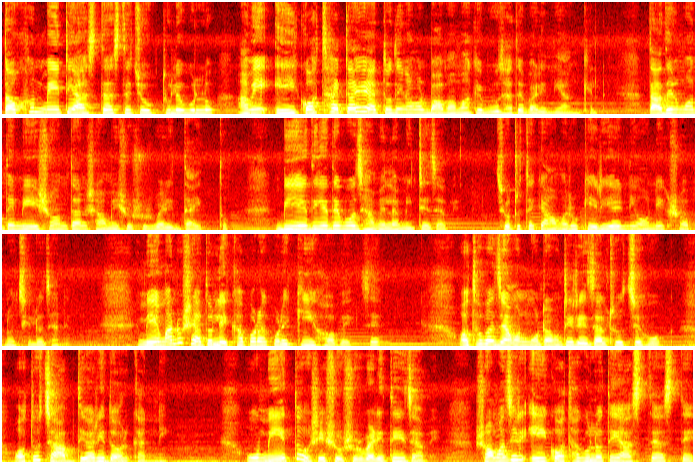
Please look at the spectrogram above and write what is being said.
তখন মেয়েটি আস্তে আস্তে চোখ তুলে বলল, আমি এই কথাটাই এতদিন আমার বাবা মাকে বোঝাতে পারিনি, আঙ্কেল। তাদের মতে মেয়ে সন্তান স্বামী শ্বশুরবাড়ির দায়িত্ব। বিয়ে দিয়ে দেবো, ঝামেলা মিটে যাবে। ছোট থেকে আমারও কেরিয়ার নিয়ে অনেক স্বপ্ন ছিল, জানেন? মেয়ে মানুষ এত লেখাপড়া করে কি হবে যে? অথবা যেমন মোটামুটি রেজাল্ট হচ্ছে হোক, অত চাপ দেওয়ারই দরকার নেই। ও মেয়ে তো, সে শ্বশুরবাড়িতেই যাবে। সমাজের এই কথাগুলোতেই আস্তে আস্তে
